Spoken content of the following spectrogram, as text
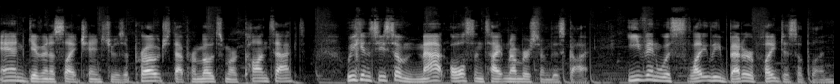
and given a slight change to his approach that promotes more contact, we can see some Matt Olson type numbers from this guy, even with slightly better plate discipline.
